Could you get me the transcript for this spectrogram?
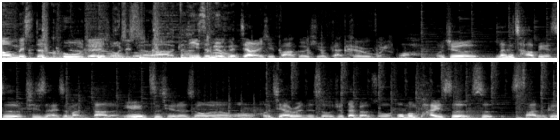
到 Mr. Cool 这一首歌啦，第一次没有跟家人一起发歌曲的感受是怎样？哇，我觉得那个差别是其实还是蛮大的，因为之前的时候呢，我和家人的时候就代表说我们拍摄是三个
